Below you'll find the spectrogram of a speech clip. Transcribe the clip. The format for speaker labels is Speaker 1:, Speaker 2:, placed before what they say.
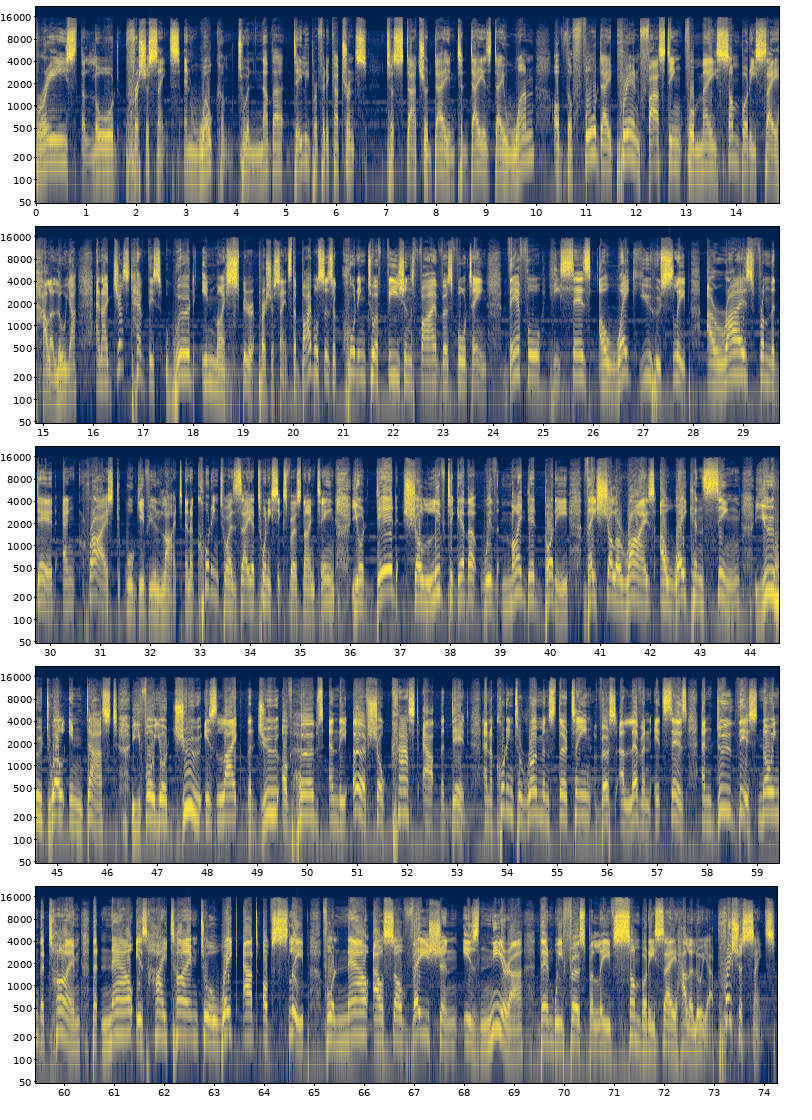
Speaker 1: Praise the Lord, precious saints, and welcome to another daily prophetic utterance to start your day. And today is day one of the four day prayer and fasting for May. Somebody say hallelujah. And I just have this word in my spirit, precious saints. The Bible says, according to Ephesians 5, verse 14, therefore he says, Awake you who sleep, arise from the dead, and Christ will give you light. And according to Isaiah 26, verse 19, your dead shall live together with my dead body. They shall arise, awake, and sing. You who dwell in dust, for your dew is like the dew of herbs, and the earth shall cast out the dead. And according to Romans 13, verse 11, it says, And do this, knowing the time that now is high time to awake out of sleep, for now our salvation is nearer than we first believed. Somebody say hallelujah. Precious saints,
